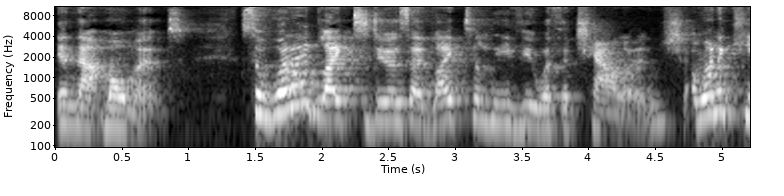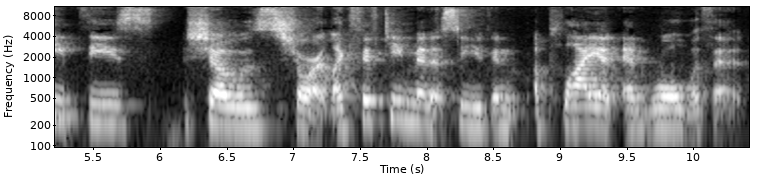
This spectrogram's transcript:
in that moment. So, what I'd like to do is, I'd like to leave you with a challenge. I want to keep these shows short, like 15 minutes, so you can apply it and roll with it.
